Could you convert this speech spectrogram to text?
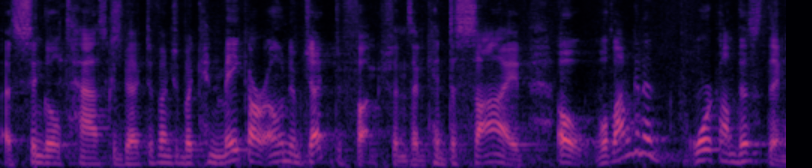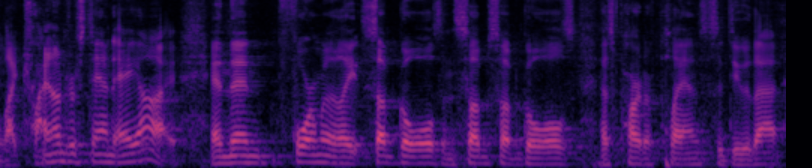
a single task objective function, but can make our own objective functions and can decide, oh, well, I'm going to work on this thing, like try and understand AI, and then formulate sub goals and sub sub goals as part of plans to do that.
